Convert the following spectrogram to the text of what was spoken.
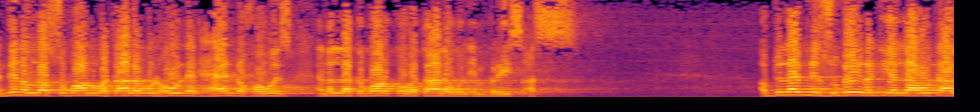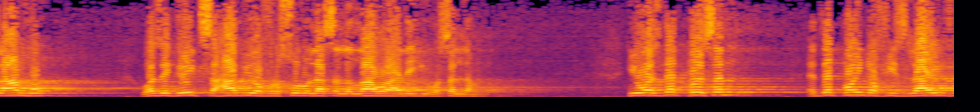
and then Allah subhanahu wa ta'ala will hold that hand of ours, and Allah tabaraka wa ta'ala will embrace us. Abdullah ibn Zubayr radiallahu ta'ala was a great Sahabi of Rasulullah sallallahu alayhi wasallam. He was that person at that point of his life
